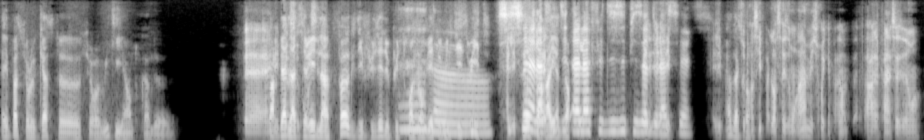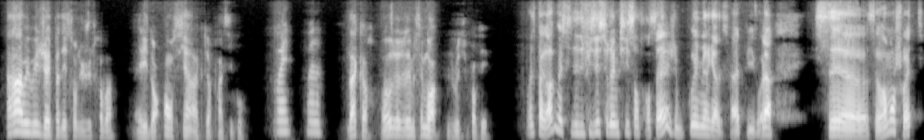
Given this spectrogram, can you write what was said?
elle est pas sur le cast euh, sur Wiki, hein, en tout cas. De... euh, elle parle bien de la série de la Fox diffusée depuis le 3 janvier Alors, 2018. Si, Elle est si, elle a, fait Ryan 10, Murphy. elle a fait 10 épisodes Elle- de la elle est- série. Elle est Ah, d'accord. principale dans saison 1, mais je crois qu'elle part, elle part à la fin de la saison 1. Ah oui, oui, j'avais pas descendu jusqu'en bas. Elle est dans anciens acteurs principaux. Ouais, voilà. D'accord. Oh, c'est moi, je me suis planté. Ouais, c'est pas grave, mais c'était diffusé sur M6 en français, j'ai beaucoup aimé regarder ça, et puis voilà. C'est, euh, c'est vraiment chouette.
